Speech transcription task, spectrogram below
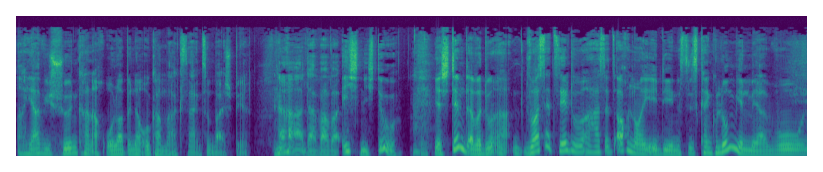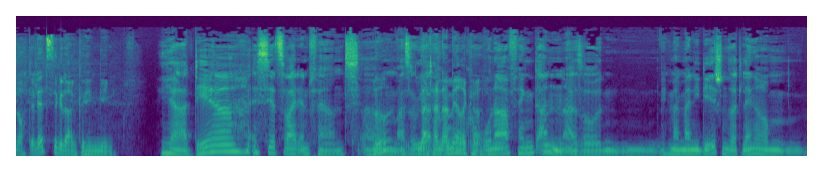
ach ja, wie schön kann auch Urlaub in der Uckermark sein zum Beispiel. Na, da war aber ich, nicht du. Ja, stimmt, aber du, du hast erzählt, du hast jetzt auch neue Ideen. Es ist kein Kolumbien mehr, wo noch der letzte Gedanke hinging. Ja, der ist jetzt weit entfernt. Ne? Ähm, also Lateinamerika. Ja, Corona fängt an. Also ich meine, meine Idee ist schon seit längerem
